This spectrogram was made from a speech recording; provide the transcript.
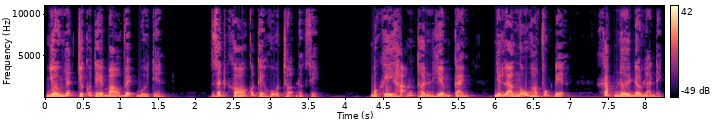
Nhiều nhất chỉ có thể bảo vệ bùi tiền. Rất khó có thể hỗ trợ được gì. Một khi hãm thân hiểm cảnh, Như là ngẫu hòa phúc địa, Khắp nơi đều là địch.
